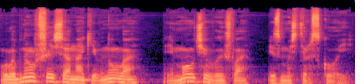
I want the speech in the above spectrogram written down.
Улыбнувшись, она кивнула и молча вышла из мастерской.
